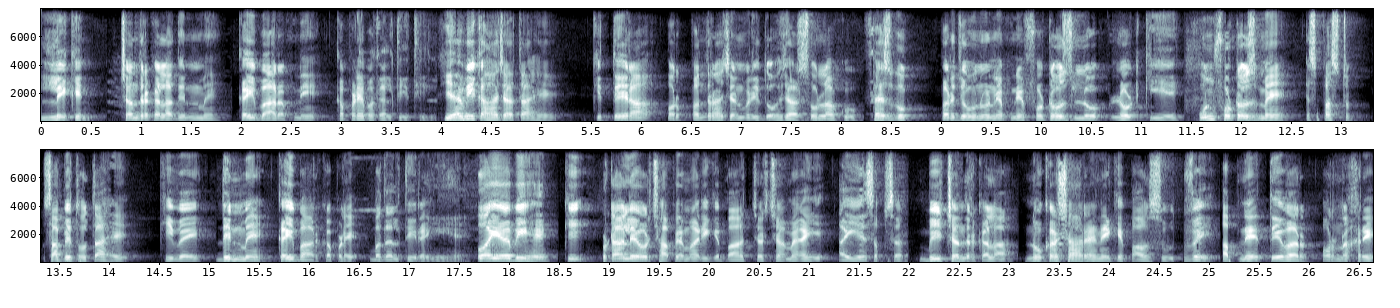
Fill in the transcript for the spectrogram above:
लेकिन चंद्रकला दिन में कई बार अपने कपड़े बदलती थी। यह भी कहा जाता है कि 13 और 15 जनवरी 2016 को फेसबुक पर जो उन्होंने अपने फ़ोटोज़ लो, लोड किए उन फ़ोटोज़ में स्पष्ट साबित होता है कि वे दिन में कई बार कपड़े बदलती रही हैं। हुआ यह भी है कि घोटाले और छापेमारी के बाद चर्चा में आई आईएएस अफसर बी चंद्रकला नौकरशाह रहने के बावजूद वे अपने तेवर और नखरे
